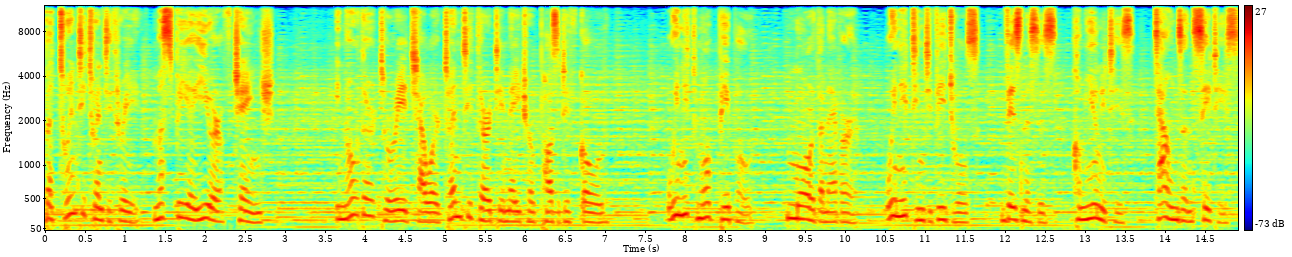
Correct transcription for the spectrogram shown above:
But 2023 must be a year of change. In order to reach our 2030 nature positive goal, we need more people, more than ever. We need individuals, businesses, communities, towns and cities,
